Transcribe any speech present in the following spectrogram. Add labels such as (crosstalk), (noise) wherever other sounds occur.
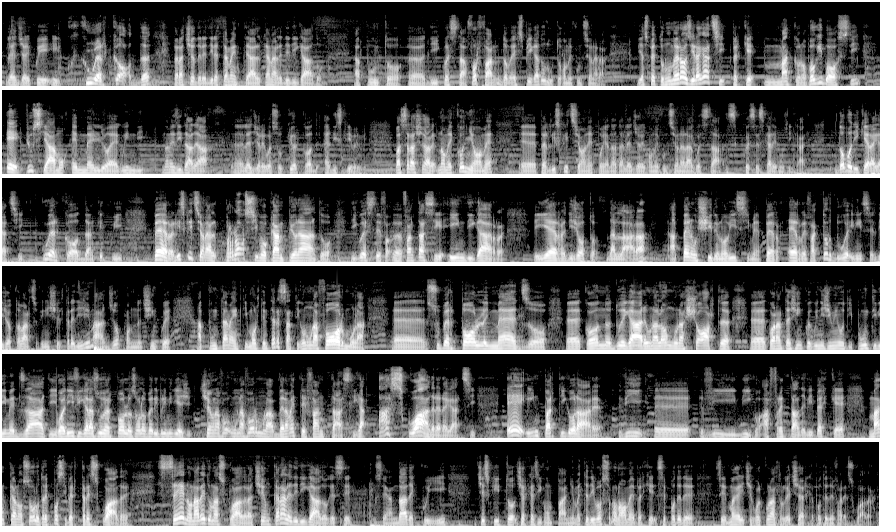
leggere qui il QR code per accedere direttamente al canale dedicato appunto eh, di questa for fun dove è spiegato tutto come funzionerà vi aspetto numerosi ragazzi perché mancano pochi posti e più siamo e meglio è, quindi non esitate a eh, leggere questo QR code e ad iscrivervi. Basta lasciare nome e cognome eh, per l'iscrizione e poi andate a leggere come funzionerà questa, queste scale musicali. Dopodiché ragazzi, QR code anche qui per l'iscrizione al prossimo campionato di queste fa eh, fantastiche IndyCar IR18 dall'Ara appena uscite nuovissime per R Factor 2, inizia il 18 marzo, finisce il 13 maggio, con 5 appuntamenti molto interessanti, con una formula eh, super poll in mezzo, eh, con due gare, una long, una short, eh, 45-15 minuti, punti dimezzati, qualifica la super poll solo per i primi 10, c'è una, una formula veramente fantastica, a squadre ragazzi, e in particolare vi, eh, vi dico affrettatevi perché mancano solo tre posti per tre squadre. Se non avete una squadra, c'è un canale dedicato che se, se andate qui c'è scritto cercasi compagno, mettete il vostro nome perché se potete, se magari c'è qualcun altro che cerca, potete fare squadra.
